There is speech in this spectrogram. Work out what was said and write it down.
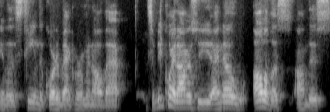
you know, this team, the quarterback room, and all that. To be quite honest with you, I know all of us on this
